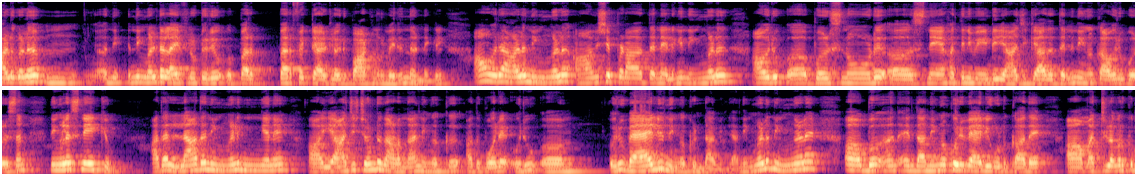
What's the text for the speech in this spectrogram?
ആളുകൾ നിങ്ങളുടെ ലൈഫിലോട്ടൊരു പെർഫെക്റ്റ് ആയിട്ടുള്ള ഒരു പാർട്ട്ണർ വരുന്നുണ്ടെങ്കിൽ ആ ഒരാൾ നിങ്ങൾ ആവശ്യപ്പെടാതെ തന്നെ അല്ലെങ്കിൽ നിങ്ങൾ ആ ഒരു പേഴ്സണോട് സ്നേഹത്തിന് വേണ്ടി യാചിക്കാതെ തന്നെ നിങ്ങൾക്ക് ആ ഒരു പേഴ്സൺ നിങ്ങളെ സ്നേഹിക്കും. അതല്ലാതെ നിങ്ങൾ ഇങ്ങനെ യാചിച്ചുകൊണ്ട് നടന്നാൽ നിങ്ങൾക്ക് അതുപോലെ ഒരു ഒരു വാല്യൂ നിങ്ങൾക്ക് ഉണ്ടാവില്ല. നിങ്ങൾ നിങ്ങളെ എന്താ നിങ്ങൾക്കൊരു വാല്യൂ കൊടുക്കാതെ മറ്റുള്ളവർക്ക്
